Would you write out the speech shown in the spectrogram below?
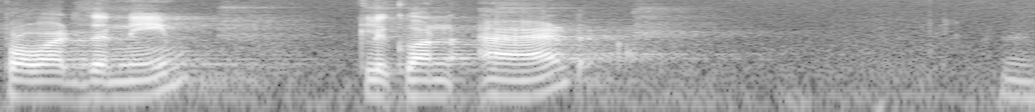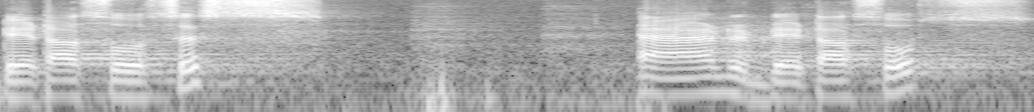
provide the name click on add data sources add data source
